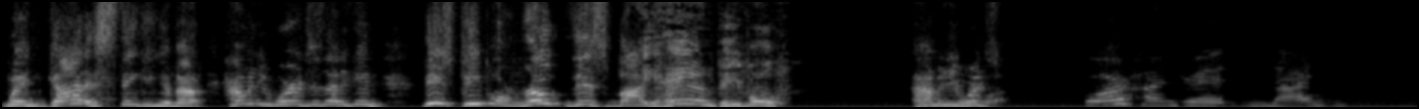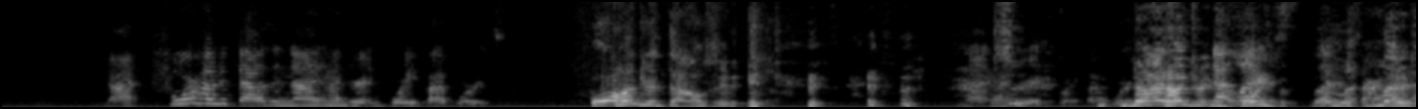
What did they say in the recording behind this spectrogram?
When God is thinking about how many words is that again? These people wrote this by hand. People, how many words? Four hundred nine. Not four hundred thousand nine hundred and forty-five words. Four hundred thousand. Nine hundred and forty-five words. Nine hundred Not forty letters. Letters. le- sorry about letters.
